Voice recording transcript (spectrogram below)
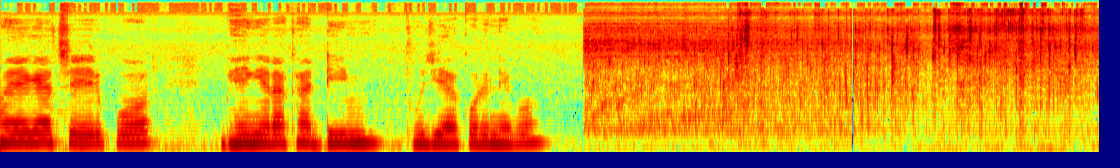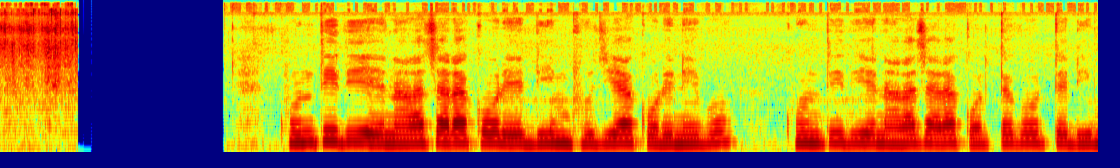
হয়ে গেছে, এরপর ভেঙে রাখা ডিম ভুজিয়া করে নেব। খুন্তি দিয়ে নাড়াচাড়া করে ডিম ভুজিয়া করে নেব। খুন্তি দিয়ে নাড়াচাড়া করতে করতে ডিম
